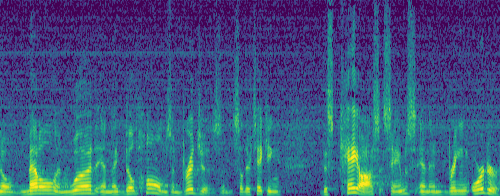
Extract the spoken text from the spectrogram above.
know, metal and wood and they build homes and bridges. And so they're taking this chaos, it seems, and, and bringing order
